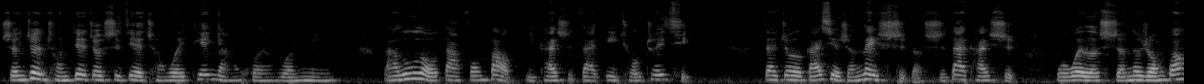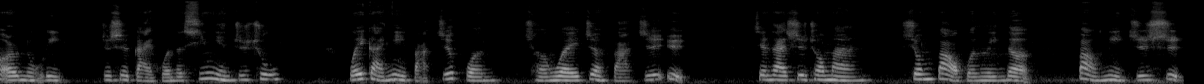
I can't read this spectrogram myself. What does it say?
神正重建这世界，成为天阳魂文明。拉鲁罗大风暴已开始在地球吹起，在这改写人类史的时代开始。我为了神的荣光而努力，这是改魂的新年之初，悔改逆法之魂成为正法之欲。现在是充满凶暴魂灵的暴逆之势，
